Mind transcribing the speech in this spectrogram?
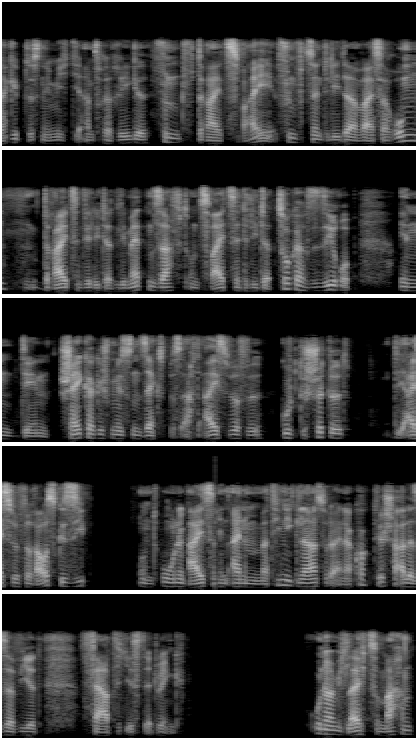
Da gibt es nämlich die einfache Regel 532, 5 Zentiliter weißer Rum, 3 Zentiliter Limettensaft und 2 Zentiliter Zuckersirup in den Shaker geschmissen, 6 bis 8 Eiswürfel, gut geschüttelt, die Eiswürfel rausgesiebt und ohne Eis in einem Martini-Glas oder einer Cocktailschale serviert. Fertig ist der Drink. Unheimlich leicht zu machen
